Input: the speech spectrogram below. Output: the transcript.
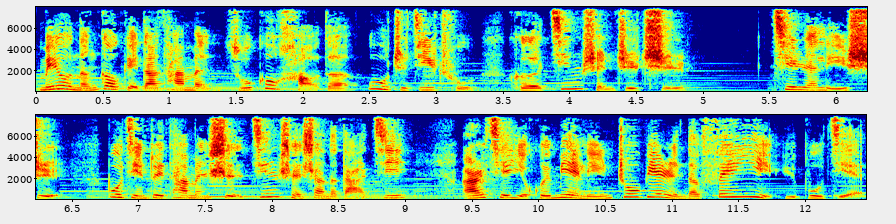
没有能够给到他们足够好的物质基础和精神支持。亲人离世，不仅对他们是精神上的打击，而且也会面临周边人的非议与不解。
